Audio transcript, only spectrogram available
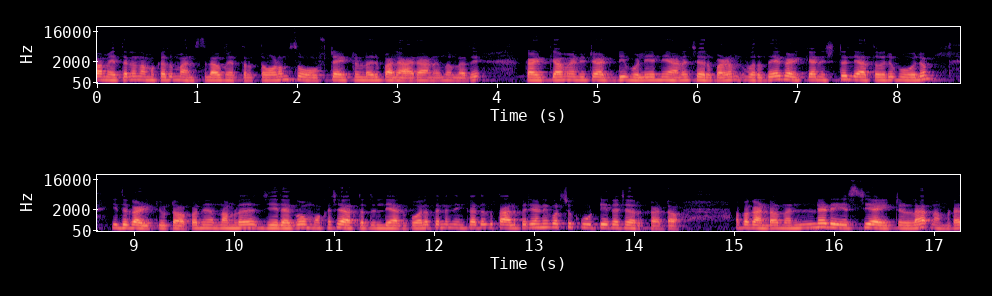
സമയത്ത് തന്നെ നമുക്കത് മനസ്സിലാവും എത്രത്തോളം സോഫ്റ്റ് ആയിട്ടുള്ള ഒരു പലഹാരമാണ് എന്നുള്ളത്. കഴിക്കാൻ വേണ്ടിയിട്ട് അടിപൊളി തന്നെയാണ്. ചെറുപഴം വെറുതെ കഴിക്കാൻ ഇഷ്ടമില്ലാത്തവർ പോലും ഇത് കഴിക്കും കേട്ടോ അപ്പം നമ്മൾ ജീരകവും ഒക്കെ ചേർത്തിട്ടില്ല? അതുപോലെ തന്നെ നിങ്ങൾക്ക് അത് താല്പര്യമാണെങ്കിൽ കുറച്ച് കൂട്ടിയൊക്കെ ചേർക്കാം കേട്ടോ അപ്പോൾ കണ്ടോ? നല്ല ടേസ്റ്റി ആയിട്ടുള്ള നമ്മുടെ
